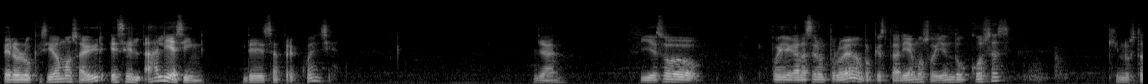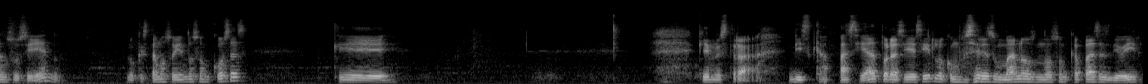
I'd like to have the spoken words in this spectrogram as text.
Pero lo que sí vamos a oír es el aliasing de esa frecuencia. Ya. Y eso puede llegar a ser un problema porque estaríamos oyendo cosas que no están sucediendo. Lo que estamos oyendo son cosas que que nuestra discapacidad, por así decirlo, como seres humanos no son capaces de oír.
